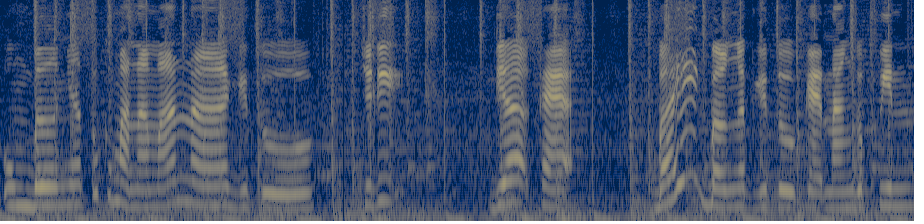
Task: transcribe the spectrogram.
umbelnya tuh ke mana-mana gitu. Jadi dia kayak baik banget gitu kayak nanggepin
